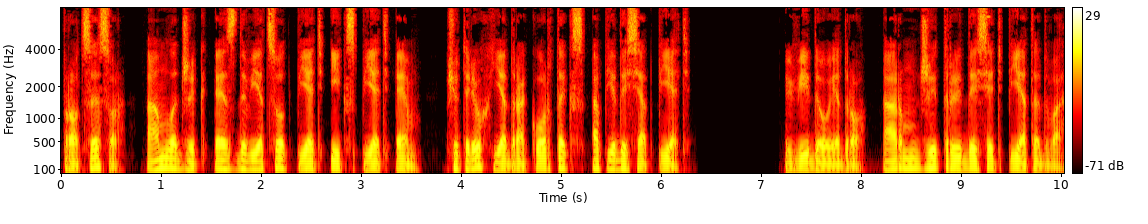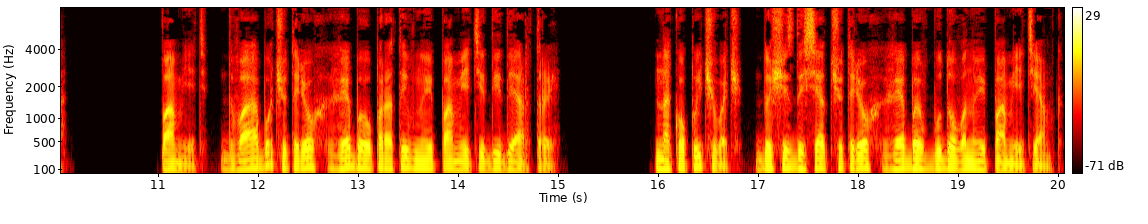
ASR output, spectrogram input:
Процесор Amlogic S905X5M, 4 ядра Cortex A55. Відеоядро ARM G31052. Пам'ять 2 або 4 ГБ оперативної пам'яті DDR3. Накопичувач до 64 ГБ вбудованої пам'яті AMC.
